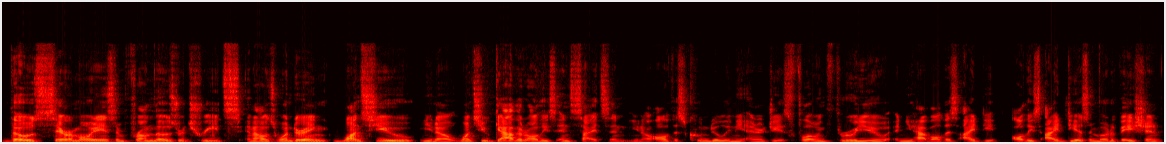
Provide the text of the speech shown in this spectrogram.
those ceremonies and from those retreats. And i was wondering once you you know once you gathered all these insights and you know all this kundalini energy is flowing through you and you have all this idea all these ideas and motivation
